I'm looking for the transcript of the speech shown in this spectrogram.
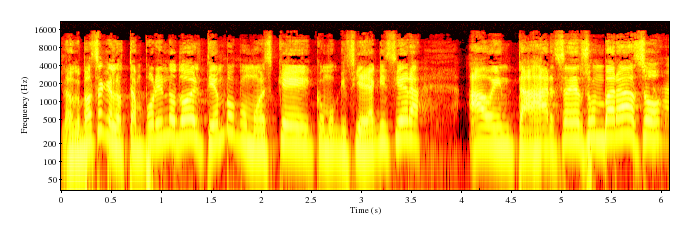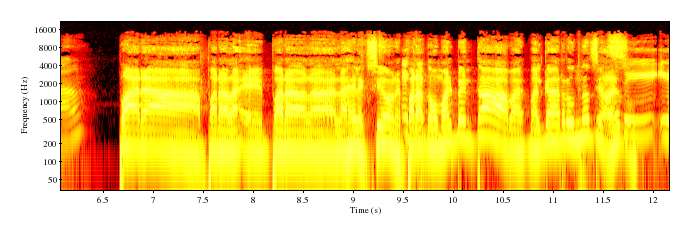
Lo que pasa es que lo están poniendo todo el tiempo como es que, como que si ella quisiera aventajarse de su embarazo Ajá. Para, para, la- eh, para la- las elecciones, Es para que- tomar ventaja, va- valga la redundancia de eso. Sí, y,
